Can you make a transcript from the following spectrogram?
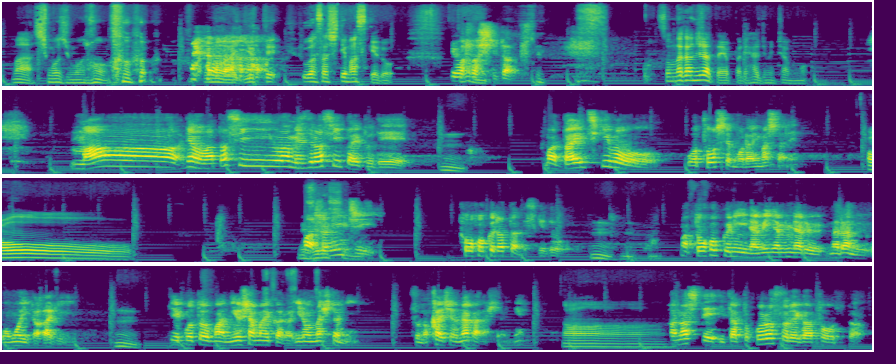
まあ、下々の ものは言って、噂してますけど、噂してたんです。そんな感じだった、やっぱり、はじめちゃんも。まあ、でも私は珍しいタイプで、うん。まあ、第一希望を通してもらいましたね。おー。まあ、初日、東北だったんですけど、うんまあ、東北に並々なるならぬ思いがあり、うん。うん。っていうことを、まあ、入社前からいろんな人に、その会社の中の人にね、あー。話していたところ、それが通った。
